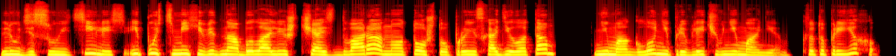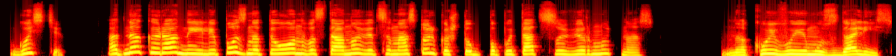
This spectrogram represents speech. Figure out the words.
Люди суетились, и пусть Михе видна была лишь часть двора, но то, что происходило там, не могло не привлечь внимания. Кто-то приехал? Гости? Однако рано или поздно-то он восстановится настолько, чтобы попытаться вернуть нас. На кой вы ему сдались?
